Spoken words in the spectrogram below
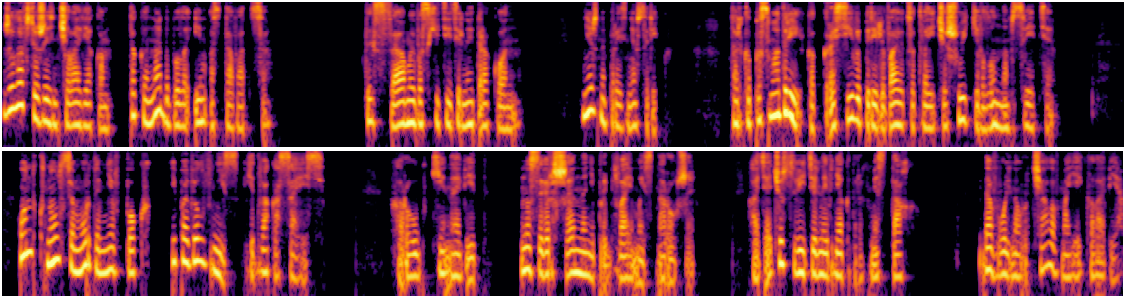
Жила всю жизнь человеком, так и надо было им оставаться. «Ты самый восхитительный дракон», — нежно произнес Рик. «Только посмотри, как красиво переливаются твои чешуйки в лунном свете». Он ткнулся мордой мне в бок и повел вниз, едва касаясь. Хрупкий на вид, но совершенно непробиваемый снаружи, хотя чувствительный в некоторых местах. Довольно урчало в моей голове,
